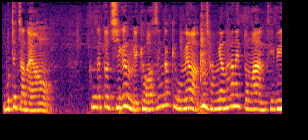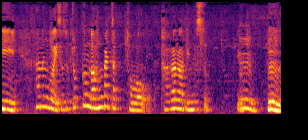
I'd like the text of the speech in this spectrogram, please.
못했잖아요. 근데 또 지금 이렇게 와서 생각해보면 작년 한 해 동안 데뷔하는 거에 있어서 조금 더 한 발짝 더 다가가긴 했어. 응.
